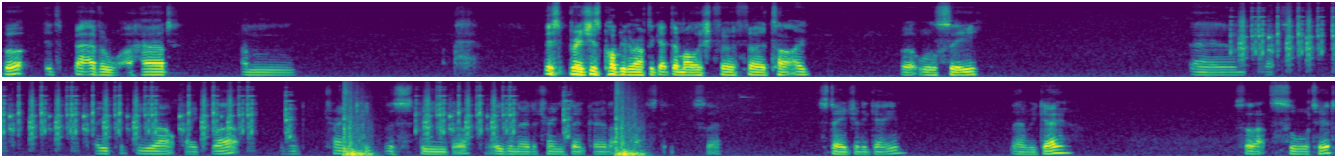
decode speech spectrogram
but it's better than what I had. Um, this bridge is probably going to have to get demolished for a third time, but we'll see. And let's open you out like that. Try and keep the speed up, even though the trains don't go that fast this uh, stage of the game. There we go. So that's sorted.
